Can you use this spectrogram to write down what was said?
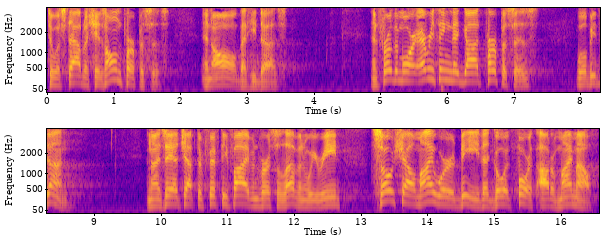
to establish his own purposes in all that he does. And furthermore, everything that God purposes will be done. In Isaiah chapter 55 and verse 11, we read, So shall my word be that goeth forth out of my mouth.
